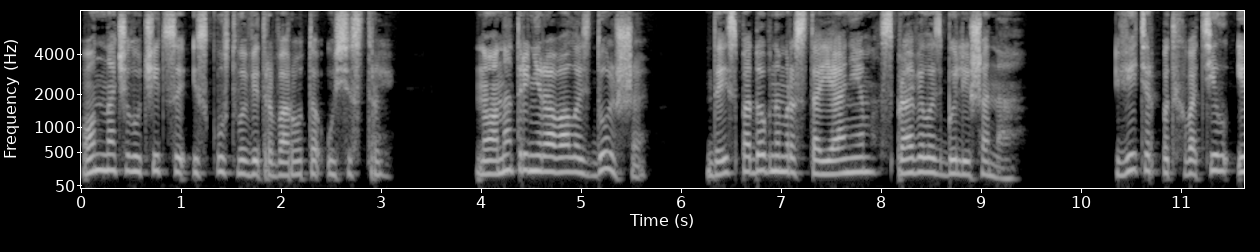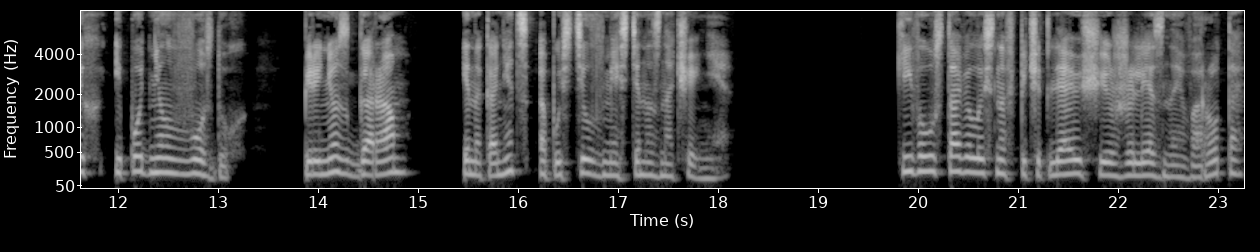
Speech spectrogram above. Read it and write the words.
он начал учиться искусству ветроворота у сестры. Но она тренировалась дольше, да и с подобным расстоянием справилась бы лишь она. Ветер подхватил их и поднял в воздух, перенес к горам и, наконец, опустил в месте назначения. Кива уставилась на впечатляющие железные ворота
